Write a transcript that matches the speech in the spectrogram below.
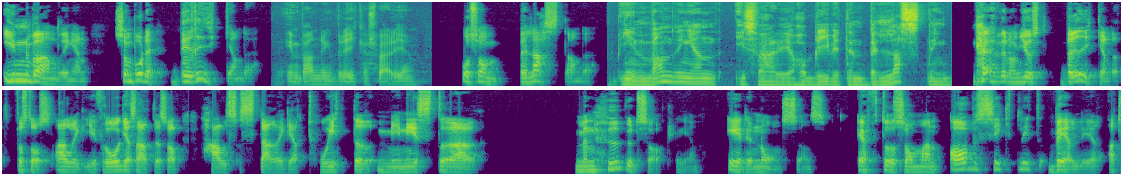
invandringen som både berikande Invandring berikar Sverige. och som belastande. Invandringen i Sverige har blivit en belastning Även om just berikandet förstås aldrig ifrågasattes av halsstarriga Twitter-ministrar. Men huvudsakligen är det nonsens eftersom man avsiktligt väljer att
